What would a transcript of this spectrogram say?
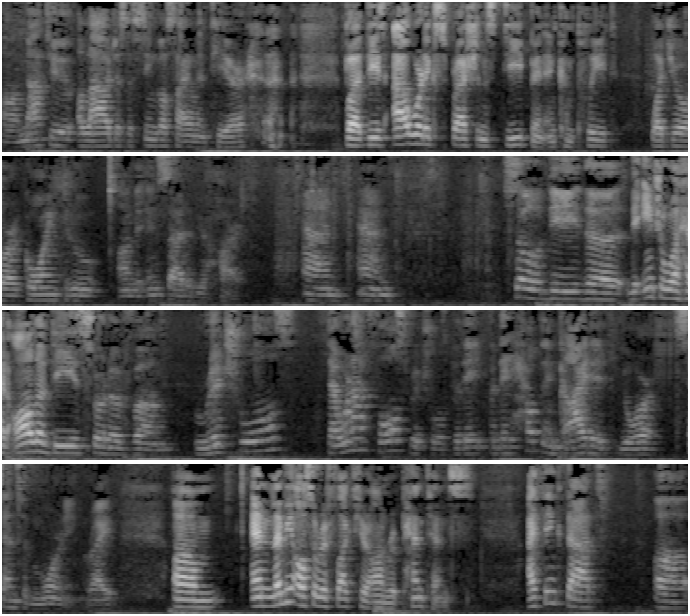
um, not to allow just a single silent tear, but these outward expressions deepen and complete what you're going through on the inside of your heart. And, and so the, the, the ancient world had all of these sort of um, rituals that were not false rituals, but they, but they helped and guided your sense of mourning, right? Um, and let me also reflect here on repentance. I think that uh,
